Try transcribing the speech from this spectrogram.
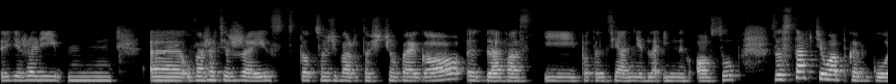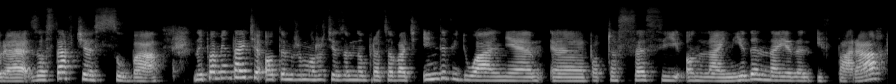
jeżeli mm, e, uważacie, że jest to coś wartościowego dla Was i potencjalnie dla innych osób. Zostawcie łapkę w górę, zostawcie suba. No i pamiętajcie o tym, że możecie ze mną pracować indywidualnie e, podczas sesji online jeden na jeden i w parach.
